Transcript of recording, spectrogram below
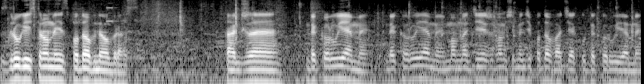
Z drugiej strony jest podobny obraz. Także dekorujemy, dekorujemy. Mam nadzieję, że Wam się będzie podobać, jak udekorujemy.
